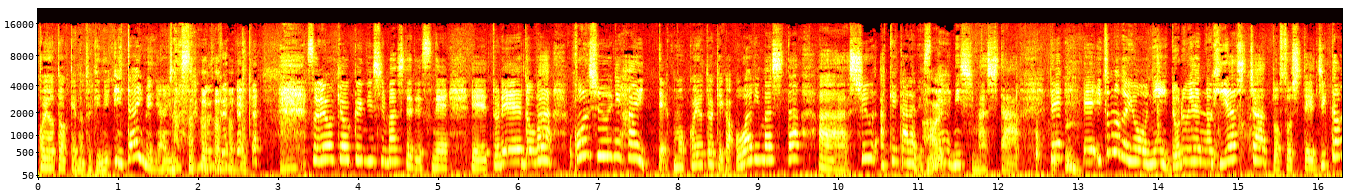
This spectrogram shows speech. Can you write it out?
雇用統計の時に痛い目に遭いましたので。それを教訓にしましてですね、えー、トレードは今週に入ってもう雇用統計が終わりましたあ週明けからですね、はい、にしました。で、えー、いつものようにドル円の冷やしチャートそして時間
